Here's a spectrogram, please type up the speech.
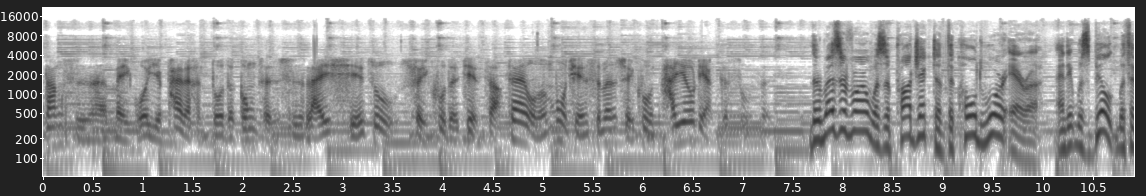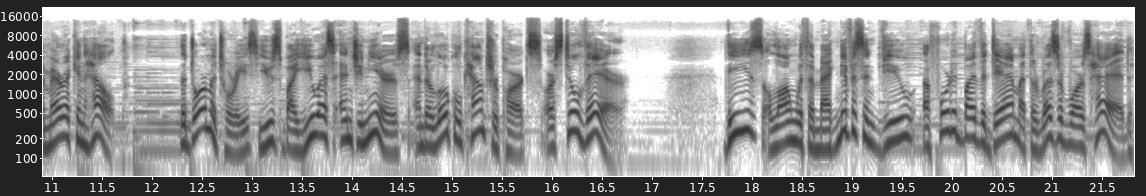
当时呢，美国也派了很多的工程师来协助水库的建造。在我们目前石门水库还有两个宿舍。 The reservoir was a project of the Cold War era, and it was built with American help. The dormitories used by U.S. engineers and their local counterparts are still there. These, along with a magnificent view afforded by the dam at the reservoir's head,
